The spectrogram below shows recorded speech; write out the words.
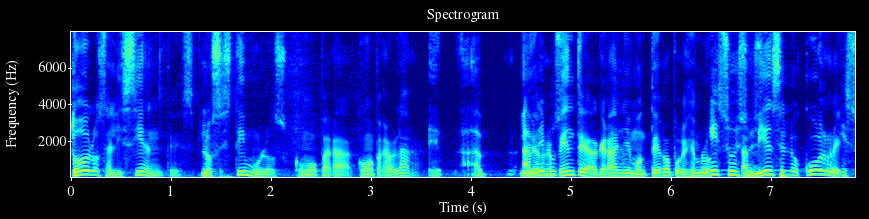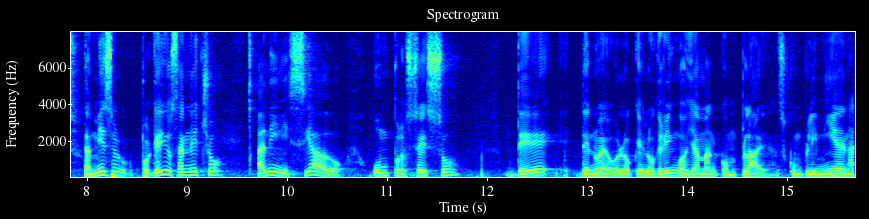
todos los alicientes, los estímulos como para, como para hablar. Eh, y de repente a Graña y Montero, por ejemplo, también se le ocurre, también se porque ellos han hecho, han iniciado un proceso de, de nuevo, lo que los gringos llaman compliance, cumplimiento,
